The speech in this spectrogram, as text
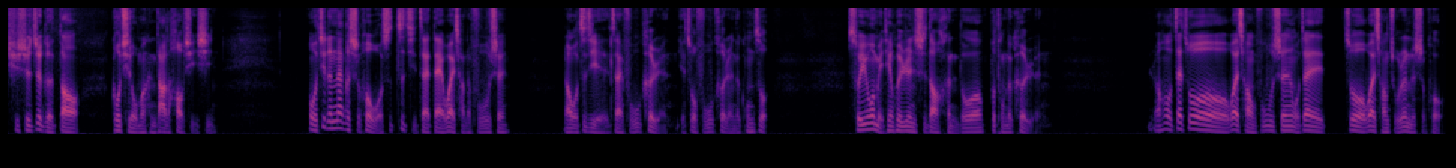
其实这个倒勾起了我们很大的好奇心。我记得那个时候我是自己在带外场的服务生，然后我自己也在服务客人，也做服务客人的工作，所以我每天会认识到很多不同的客人。然后在做外场服务生，我在做外场主任的时候，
